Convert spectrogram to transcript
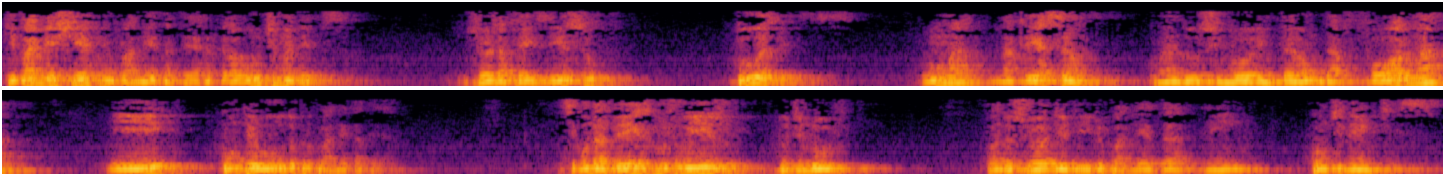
que vai mexer com o planeta Terra pela última vez. O Senhor já fez isso duas vezes. Uma na criação, quando o Senhor então dá forma e conteúdo para o planeta Terra. Segunda vez no juízo do dilúvio, quando o Senhor divide o planeta em continentes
